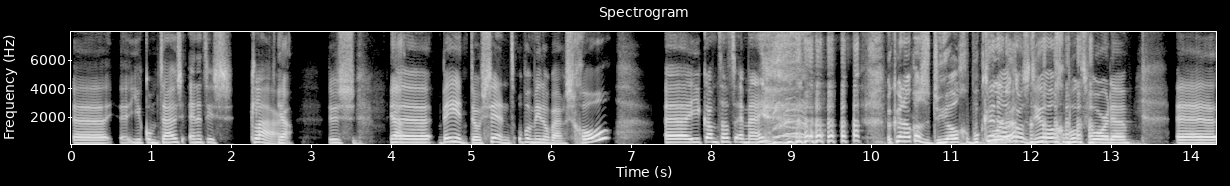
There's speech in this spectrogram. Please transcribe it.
eh, je komt thuis en het is klaar. Ja. Dus Ja. eh, ben je docent op een middelbare school... eh, je kan dat en mij We kunnen ook als duo geboekt kunnen worden. ook als duo geboekt worden. Eh,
